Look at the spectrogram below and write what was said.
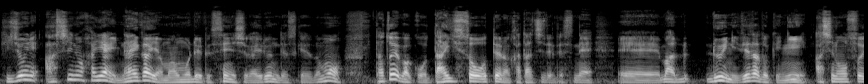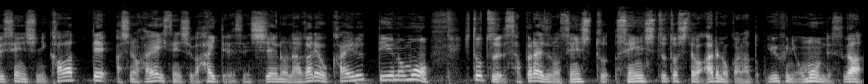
非常に足の速い内外野を守れる選手がいるんですけれども、例えばこう、ダイソーというような形でですね、えー、まあ、塁に出た時に足の遅い選手に代わって足の速い選手が入ってですね、試合の流れを変えるっていうのも、一つサプライズの選出、選出としてはあるのかなというふうに思うんですが、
